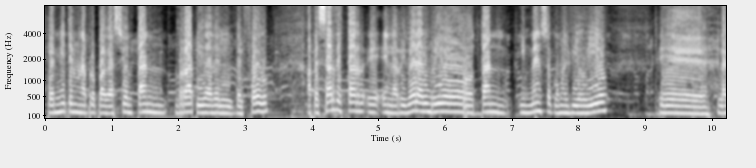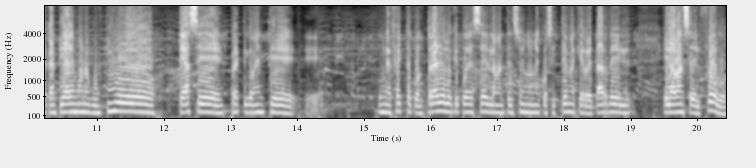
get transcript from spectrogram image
permiten una propagación tan rápida del fuego, a pesar de estar eh, en la ribera de un río tan inmenso como el Biobío, eh, la cantidad de monocultivo te hace prácticamente eh, un efecto contrario a lo que puede ser la mantención de un ecosistema que retarde el, avance del fuego.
